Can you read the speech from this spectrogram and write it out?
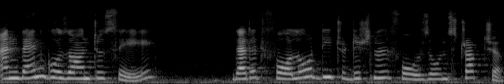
And then goes on to say that it followed the traditional four zone structure.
